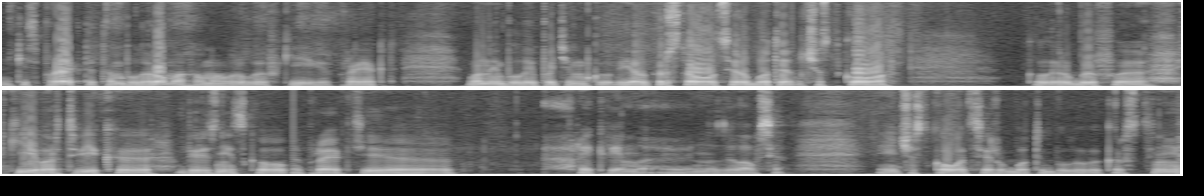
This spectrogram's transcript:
якісь проекти, там були Рома Громов робив в Києві проєкт. Вони були потім, я використовував ці роботи частково, коли робив е, Київ Артвік е, Березніцького в проєкті е, Реквієм він називався. І частково ці роботи були використані.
